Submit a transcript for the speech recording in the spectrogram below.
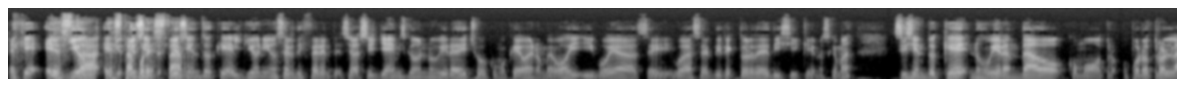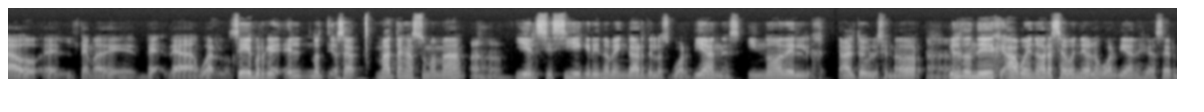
Es que el está- guion, eh, yo- está yo, por siento, estar. yo siento que el guion iba a ser diferente. O sea, si James Gunn no hubiera dicho como que, bueno, me voy y voy a ser, voy a ser director de DC, que no sé qué más, sí siento que nos hubieran dado como otro, por otro lado, el tema de, de, de Adam Warlock. sí, porque él no, o sea, matan a su mamá Ajá, y él se sigue queriendo vengar de los guardianes y no del alto evolucionador. ajá. Y es donde dije, ah, bueno, ahora se va a unir a los guardianes y va a ser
